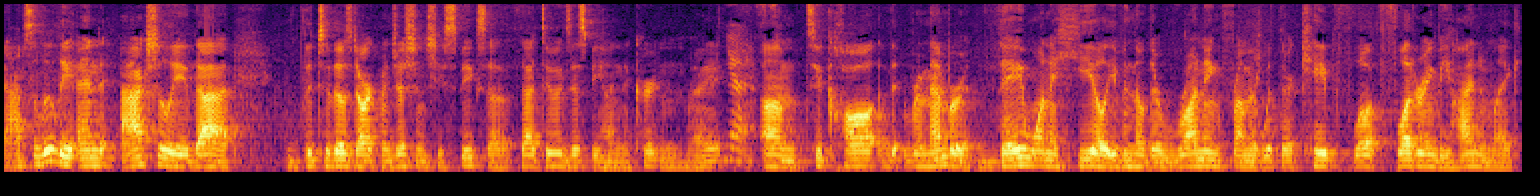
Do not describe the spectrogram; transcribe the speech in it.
Absolutely, and actually, that the, to those dark magicians she speaks of that do exist behind the curtain, right? Yes. Um, to call, remember, they want to heal, even though they're running from it with their cape fluttering behind them. Like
